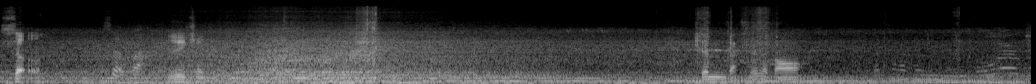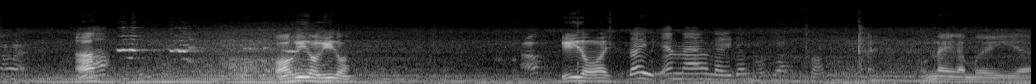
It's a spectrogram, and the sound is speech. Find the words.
Sợ. Sợ quá. ghê chân chân cẳng rất là to hả? Có ghi rồi ghi rồi. Ghi rồi. Đây em à, lấy đây. Hôm nay là 10 à,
